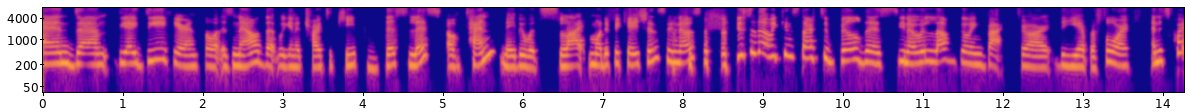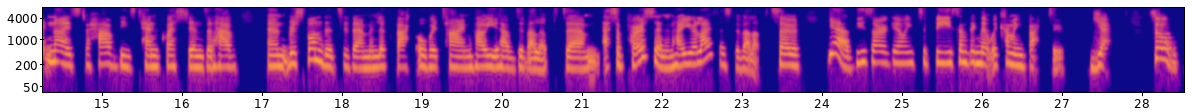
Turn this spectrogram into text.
And um, the idea here and thought is now that we're going to try to keep this list of 10, maybe with slight modifications, who knows, just so that we can start to build this. You know, we love going back to our the year before. And it's quite nice to have these 10 questions and have um, responded to them and look back over time how you have developed um, as a person and how your life has developed. So, yeah, these are going to be something that we're coming back to. Yeah. So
